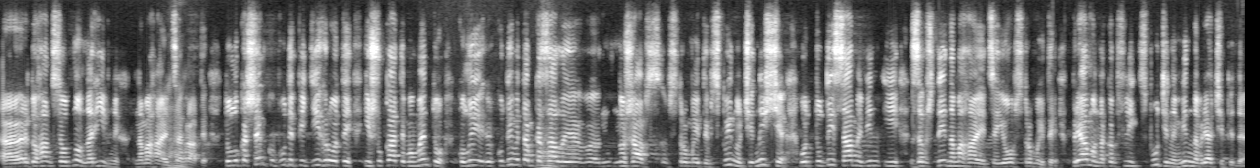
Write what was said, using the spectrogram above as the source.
е, Ердоган все одно на рівних намагається Ага. грати. То Лукашенко буде підігрувати і шукати моменту, коли куди ви там казали е, ножа встромити в спину чи нижче. От туди саме він і завжди намагається його встромити. Прямо на конфлікт з Путіним він навряд чи піде.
